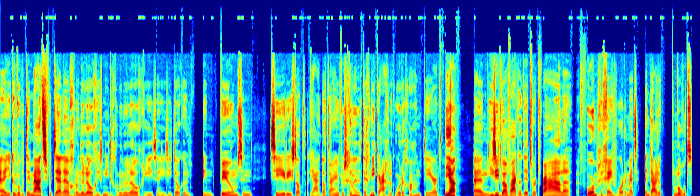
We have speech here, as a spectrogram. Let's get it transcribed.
Uh, je kunt bijvoorbeeld thematisch vertellen, chronologisch, niet chronologisch. En je ziet ook in, in films en series dat, ja, dat daar in verschillende technieken eigenlijk worden gehanteerd. Ja. Um, je ziet wel vaak dat dit soort verhalen vormgegeven worden met een duidelijk plot.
